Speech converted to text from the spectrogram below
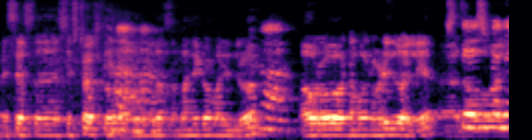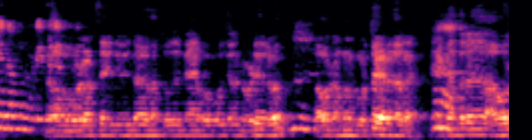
ಮಿಸಸ್ ಸಿಸ್ಟರ್ಸ್ ಎಲ್ಲ ಸಂಬಂಧಿಕರು ಬಂದಿದ್ರು. ಅವರು ನಮಗ್ ನೋಡಿದ್ರು ಅಲ್ಲಿ. ಸ್ಟೇಜ್ ಮೇಲೆ ನಮ್ಗೆ ನೋಡಿದ್ರು ನಾವು ಓಡಾಡ್ತಾ ಇದ್ವಿ ಅಂತ ಹತ್ತೋದು ಹೋಗೋದೆಲ್ಲ ನೋಡಿದ್ರು. ಅವ್ರು ನಮ್ಮನ್ನ ಗುರ್ತಾ ಹಿಡಿದಾರೆ ಯಾಕಂದ್ರ ಅವ್ರ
